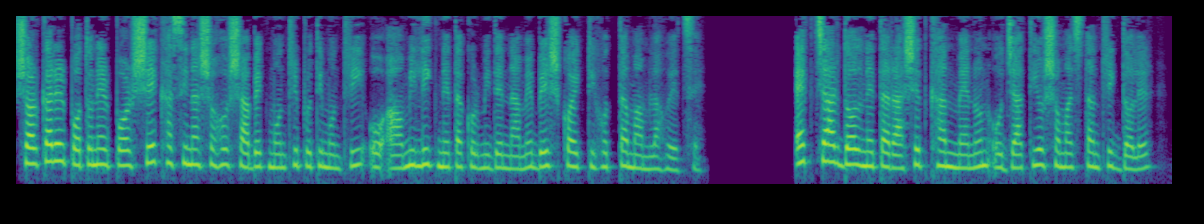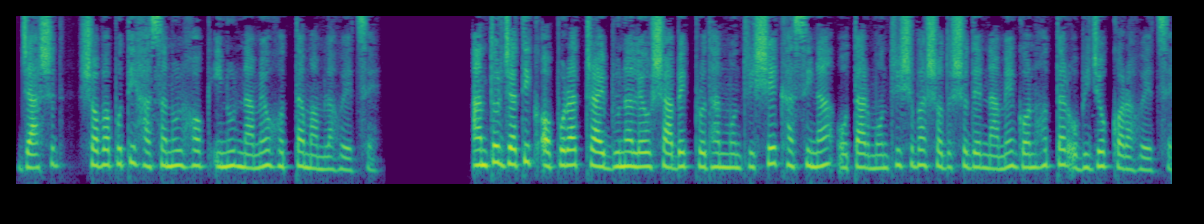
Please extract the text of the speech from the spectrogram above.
সরকারের পতনের পর শেখ হাসিনাসহ সাবেক মন্ত্রী প্রতিমন্ত্রী ও আওয়ামী লীগ নেতাকর্মীদের নামে বেশ কয়েকটি হত্যা মামলা হয়েছে। এক চার দল নেতা রাশেদ খান মেনন ও জাতীয় সমাজতান্ত্রিক দলের জাসদ সভাপতি হাসানুল হক ইনুর নামেও হত্যা মামলা হয়েছে। আন্তর্জাতিক অপরাধ ট্রাইব্যুনালেও সাবেক প্রধানমন্ত্রী শেখ হাসিনা ও তার মন্ত্রিসভা সদস্যদের নামে গণহত্যার অভিযোগ করা হয়েছে।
